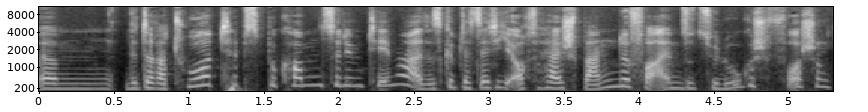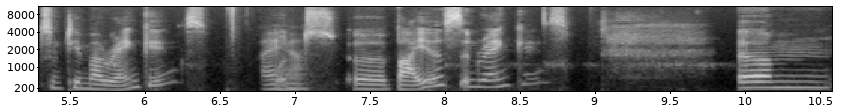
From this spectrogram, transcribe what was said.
ähm, Literaturtipps bekommen zu dem Thema. Also es gibt tatsächlich auch total spannende, vor allem soziologische Forschung zum Thema Rankings ah, ja. und äh, Bias in Rankings. Ähm,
